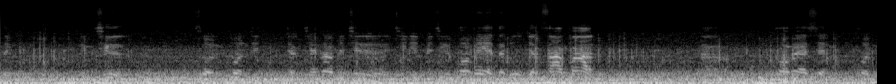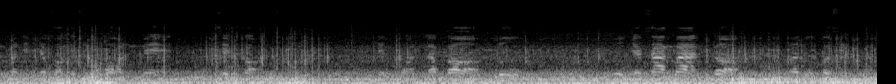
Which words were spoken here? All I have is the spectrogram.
หนึ่งหนึ่งชื่อ ส่วนคนที่อย่างเช่นว่าเป็นชื่อที่ดินเป็นชื่อพ่อแม่แต่ลูกอยากสร้างบ้านพ่อแม่เซ็นคนคนที่เป็นเจ้าของเป็นพ่อหรือแม่เซ็นก่อนเซ็นก่อนแล้วก็ลูกลูกอยากสร้างบ้านก็ก็ลูกก็เซ็นครับ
